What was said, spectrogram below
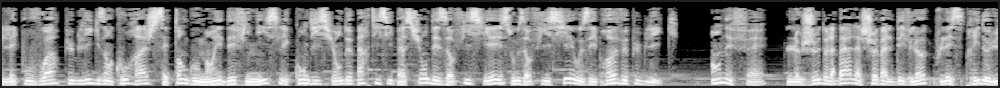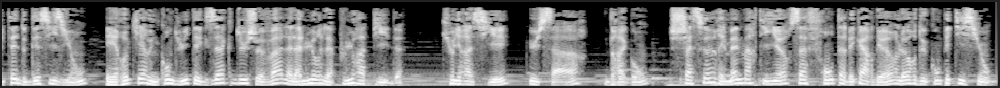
Les pouvoirs publics encouragent cet engouement et définissent les conditions de participation des officiers et sous-officiers aux épreuves publiques. En effet, le jeu de la balle à cheval développe l'esprit de lutte et de décision, et requiert une conduite exacte du cheval à l'allure la plus rapide. Cuirassiers, hussards, dragons, chasseurs et même artilleurs s'affrontent avec ardeur lors de compétitions.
